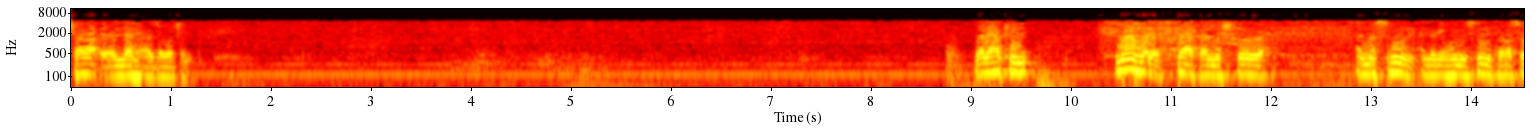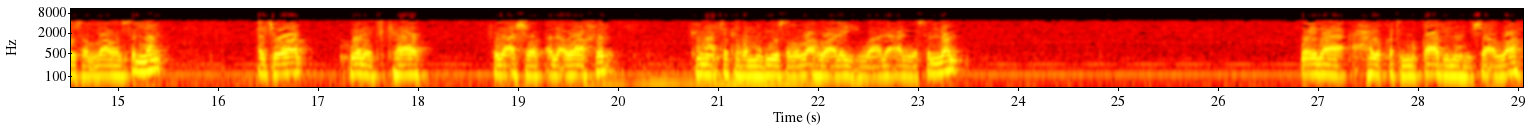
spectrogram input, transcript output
شرائع الله عز وجل. ولكن ما هو الاعتكاف المشروع المسنون الذي هو من سنة الرسول صلى الله عليه وسلم؟ الجواب هو الاعتكاف في العشر الأواخر كما اعتكف النبي صلى الله عليه وعلى آله وسلم وإلى حلقة مقادمة إن شاء الله.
